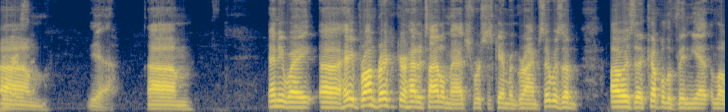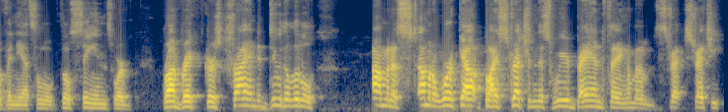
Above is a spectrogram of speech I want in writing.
Um, yeah. Um. Anyway, uh, hey, Bron Breakker had a title match versus Cameron Grimes. There was a, uh, was a couple of vignette, little vignettes, little little scenes where Bron Breakker's trying to do the little, I'm gonna I'm gonna work out by stretching this weird band thing. I'm gonna stretch stretchy,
